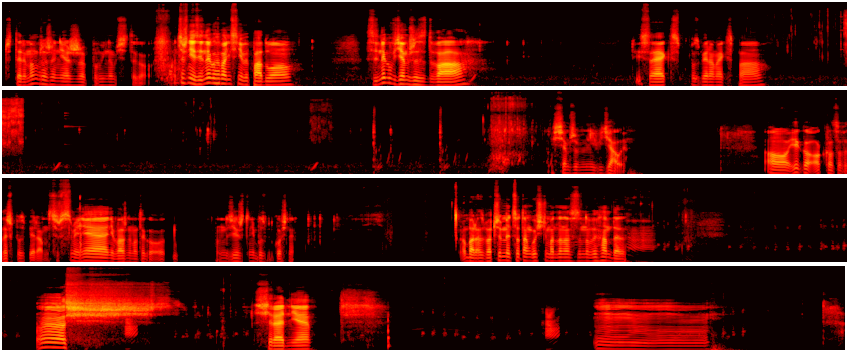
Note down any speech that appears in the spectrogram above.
Cztery, mam wrażenie, że powinno być tego... Chociaż nie, z jednego chyba nic nie wypadło. Z jednego widziałem, że z dwa. Tu jest exp, pozbieram expa. Chciałem, żeby mnie widziały. O, jego oko, to też pozbieram. Chociaż w sumie nie, nieważne, mam tego... Mam nadzieję, że to nie było zbyt głośne. Dobra, zobaczymy, co tam gościu ma dla nas nowy handel. Eee, średnie. Mm.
